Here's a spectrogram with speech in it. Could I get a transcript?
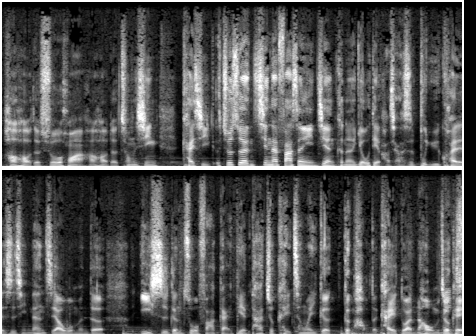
好好的说话，好好的重新开启，就算现在发生一件可能有点好像是不愉快的事情，但只要我们的意识跟做法改变，它就可以成为一个更好的开端，然后我们就可以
